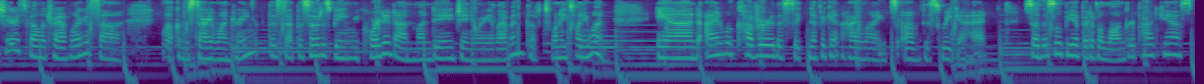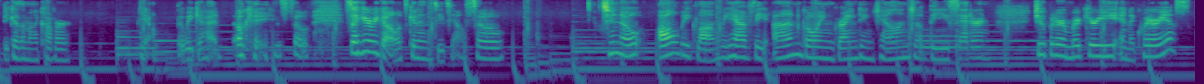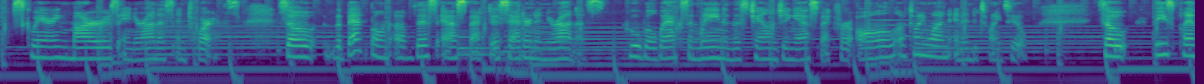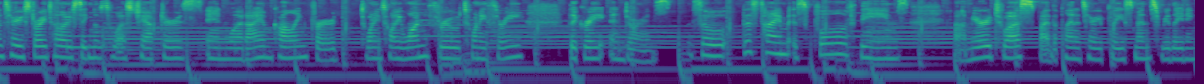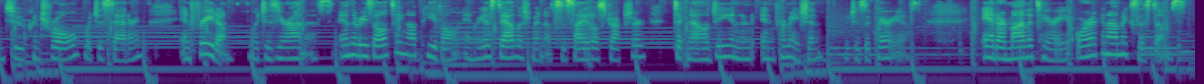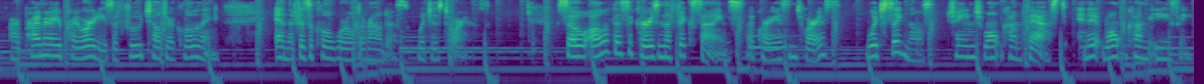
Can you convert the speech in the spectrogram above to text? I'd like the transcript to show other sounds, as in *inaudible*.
Cheers, fellow travelers. Uh, welcome to Starry Wondering. This episode is being recorded on Monday, January 11th of 2021, and I will cover the significant highlights of this week ahead. So this will be a bit of a longer podcast because I'm going to cover, yeah, the week ahead. *laughs* Okay, so so here we go. Let's get into details. So to note, all week long we have the ongoing grinding challenge of the Saturn Jupiter, Mercury, and Aquarius, squaring Mars and Uranus in Taurus. So, the backbone of this aspect is Saturn and Uranus, who will wax and wane in this challenging aspect for all of 21 and into 22. So, these planetary storytellers signal to us chapters in what I am calling for 2021 through 23 the Great Endurance. So, this time is full of themes uh, mirrored to us by the planetary placements relating to control, which is Saturn, and freedom, which is Uranus, and the resulting upheaval and reestablishment of societal structure, technology, and information, which is Aquarius, and our monetary or economic systems, our primary priorities of food, shelter, clothing, and the physical world around us, which is Taurus. So, all of this occurs in the fixed signs, Aquarius and Taurus, which signals change won't come fast and it won't come easy.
